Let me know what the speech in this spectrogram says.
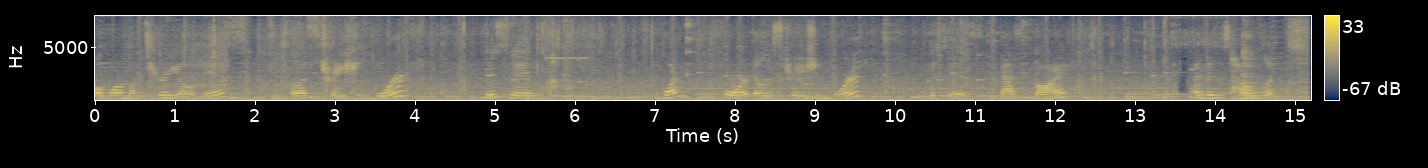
of our material is illustration board. This is one for illustration board. This is Best Buy. And this is how it looks.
